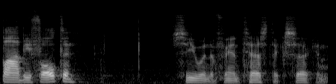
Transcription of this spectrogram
Bobby Fulton. See you in a fantastic second.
